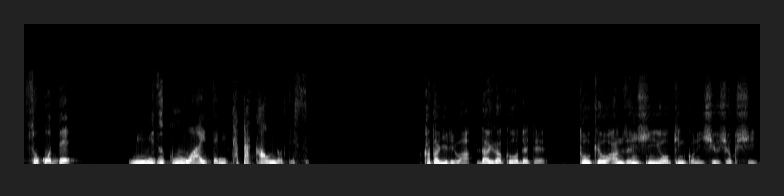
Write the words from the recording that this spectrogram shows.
そこでミミズ君を相手に戦うのです。片桐は大学を出て東京安全信用金庫に就職し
